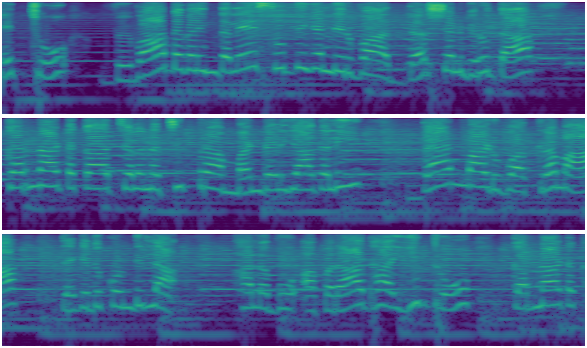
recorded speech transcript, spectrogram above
ಹೆಚ್ಚು ವಿವಾದಗಳಿಂದಲೇ ಸುದ್ದಿಯಲ್ಲಿರುವ ದರ್ಶನ್ ವಿರುದ್ಧ ಕರ್ನಾಟಕ ಚಲನಚಿತ್ರ ಮಂಡಳಿಯಾಗಲಿ, ಬ್ಯಾನ್ ಮಾಡುವ ಕ್ರಮ ತೆಗೆದುಕೊಂಡಿಲ್ಲ. ಹಲವು ಅಪರಾಧ ಇದ್ರೂ ಕರ್ನಾಟಕ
